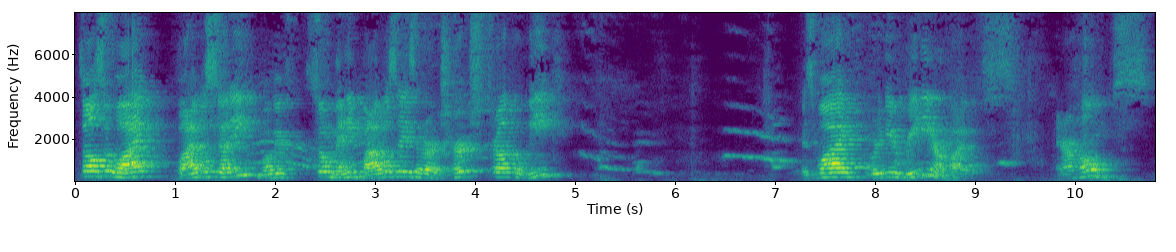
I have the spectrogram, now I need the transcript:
It's also why Bible study, why we have so many Bible studies at our church throughout the week, is why we're to be reading our Bibles in our homes.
